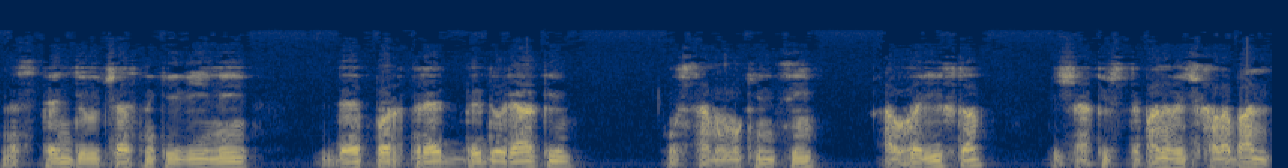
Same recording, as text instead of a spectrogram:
На стенді учасників війни, де портрет Бедуряки у самому кінці, а вгорі хто? Яків Степанович Калабан.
